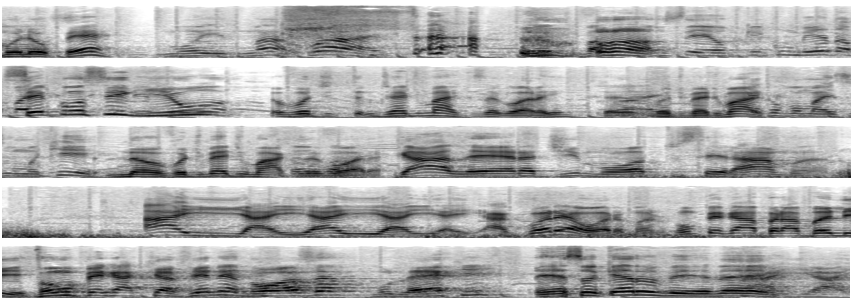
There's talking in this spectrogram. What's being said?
Molhou o pé? Moído. Mas, quase. Ó, Não sei, eu fiquei com medo da bike. você se conseguiu. Eu vou de, de Mad Max agora, hein? Vai. Vou de Mad Quer Max? que eu vou mais uma aqui? Não, eu vou de Mad Max Então vai. agora. Galera de moto, será, mano? Ai, ai, ai, ai, ai. Agora é a hora, mano. Vamos pegar a braba ali. Vamos pegar aqui a venenosa, moleque. Essa eu quero ver, velho. Ai, ai,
